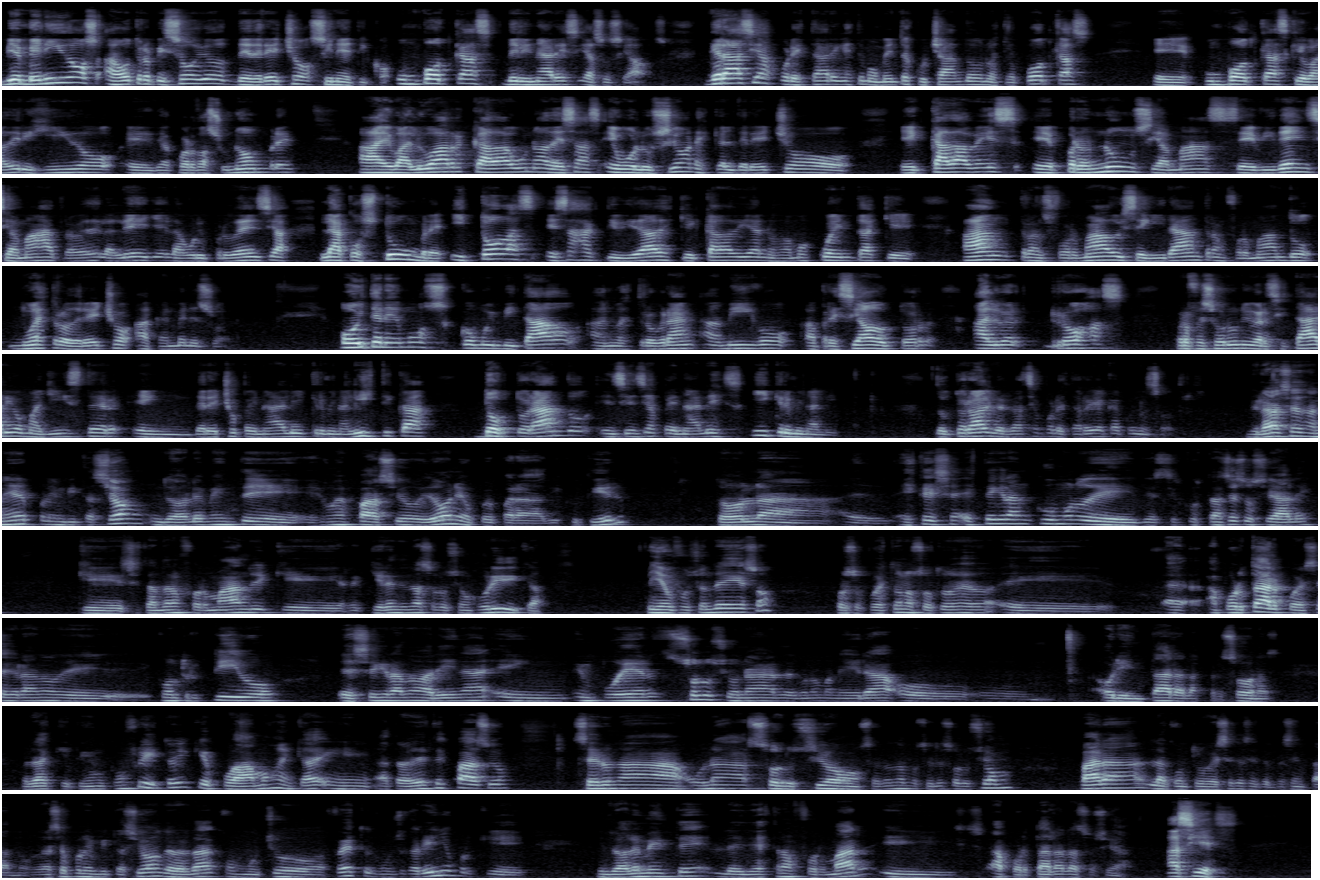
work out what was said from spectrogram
Bienvenidos a otro episodio de Derecho Cinético, un podcast de Linares y Asociados. Gracias por estar en este momento escuchando nuestro podcast, eh, un podcast que va dirigido, eh, de acuerdo a su nombre, a evaluar cada una de esas evoluciones que el derecho eh, cada vez pronuncia más, evidencia más a través de la ley, la jurisprudencia, la costumbre y todas esas actividades que cada día nos damos cuenta que han transformado y seguirán transformando nuestro derecho acá en Venezuela. Hoy tenemos como invitado a nuestro gran amigo, apreciado doctor Albert Rojas, profesor universitario, magíster en Derecho Penal y Criminalística, doctorando en Ciencias Penales y Criminalística. Doctor Albert, gracias por estar hoy acá con nosotros. Gracias, Daniel, por la invitación. Indudablemente es un espacio idóneo pues, para discutir toda la este, este gran cúmulo de, circunstancias sociales que se están transformando y que requieren de una solución jurídica. Y en función de eso, por supuesto, nosotros eh, aportar pues, ese grano de constructivo, ese grano de arena en, en poder solucionar de alguna manera o, orientar a las personas ¿verdad? que tengan conflicto y que podamos en a través de este espacio ser una, una solución, ser una posible solución para la controversia que se esté presentando. Gracias por la invitación, de verdad, con mucho afecto, con mucho cariño, porque indudablemente la idea es transformar y aportar a la sociedad. Así es.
